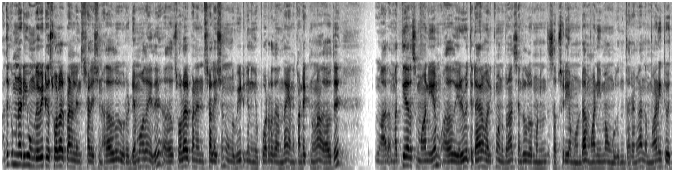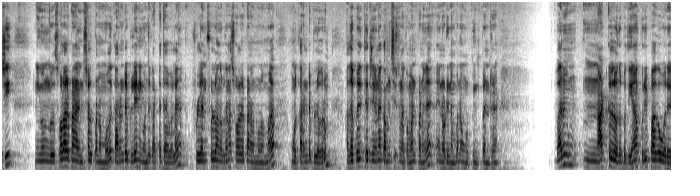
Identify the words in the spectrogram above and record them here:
அதுக்கு முன்னாடி உங்கள் வீட்டுக்கு சோலார் பேனல் இன்ஸ்டாலேஷன் அதாவது ஒரு டெமோ தான் இது. அதாவது சோலார் பேனல் இன்ஸ்டாலேஷன் உங்கள் வீட்டுக்கு நீங்கள் போடுறதா இருந்தால் எனக்கு கான்டாக்ட் பண்ணலாம். அதாவது மத்திய அரசு மானியம் அதாவது எழுபத்தெட்டாயிரம் வரைக்கும் வந்து பார்த்தீங்கன்னா சென்ட்ரல் கவர்மெண்ட்லேருந்து சப்சிடி அமௌண்ட்டாக மானியமாக உங்களுக்கு வந்து தராங்க. அந்த மானியத்தை வச்சு நீங்கள் உங்கள் சோலார் பேனல் இன்ஸ்டால் பண்ணும்போது கரண்ட் பில்லே நீங்கள் வந்து கட்ட தேவையில்ல. ஃபுல் அண்ட் ஃபுல் வந்து பார்த்தீங்கன்னா சோலார் பேனல் மூலமாக உங்களுக்கு கரண்ட் பில் வரும். அதை பற்றி தெரிஞ்சிங்கன்னா கமெண்ட் செக்ஷனில் கமெண்ட் பண்ணுங்கள் என்னுடைய நம்பர் நான் உங்களுக்கு பிங்க் பண்ணுறேன் வரும் நாட்களில் வந்து பார்த்திங்கன்னா குறிப்பாக ஒரு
